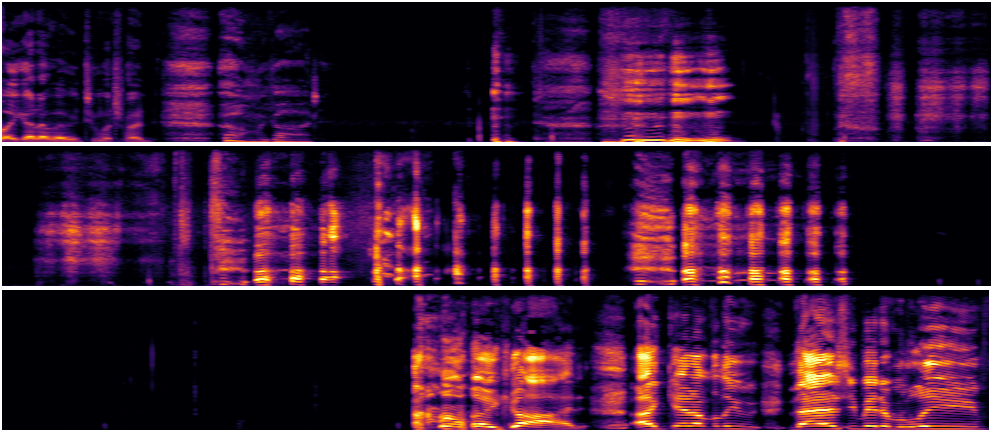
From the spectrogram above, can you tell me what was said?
my god, I'm having too much fun. Oh my god. Oh my god. I cannot believe that she made him leave.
